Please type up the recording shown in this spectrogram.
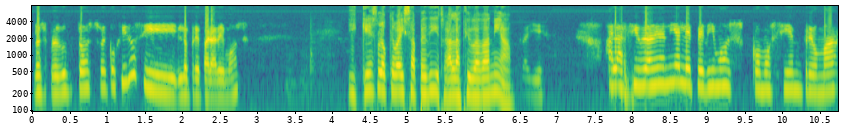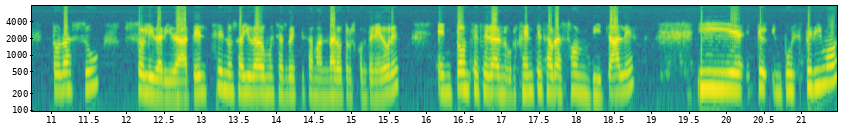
los productos recogidos y lo prepararemos. ¿Y qué es lo que vais a pedir a la ciudadanía? Allí. A la ciudadanía le pedimos, como siempre o más, toda su solidaridad. Elche nos ha ayudado muchas veces a mandar otros contenedores, entonces eran urgentes, ahora son vitales y eh, pues pedimos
